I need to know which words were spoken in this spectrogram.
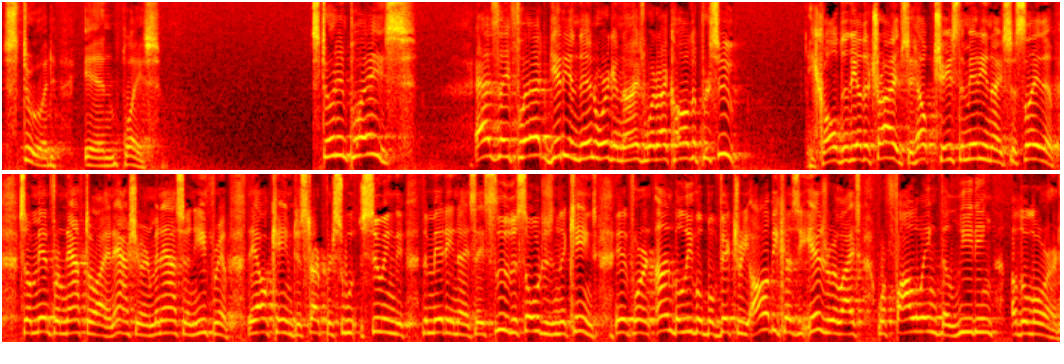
stood in place. Stood in place. As they fled, Gideon then organized what I call the pursuit. He called to the other tribes to help chase the Midianites to slay them. So men from Naphtali and Asher and Manasseh and Ephraim, they all came to start pursuing the, the Midianites. They slew the soldiers and the kings eh, for an unbelievable victory, all because the Israelites were following the leading of the Lord.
